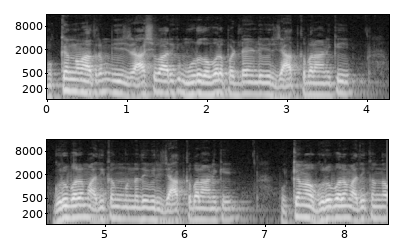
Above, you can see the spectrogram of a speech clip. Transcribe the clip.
ముఖ్యంగా మాత్రం ఈ రాశి వారికి మూడు గవ్వలు పడ్డాయండి వీరి జాతక బలానికి. గురుబలం అధికంగా ఉన్నది వీరి జాతక బలానికి. ముఖ్యంగా గురుబలం అధికంగా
